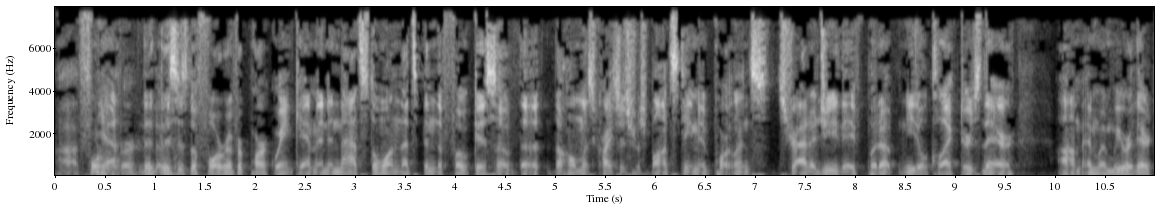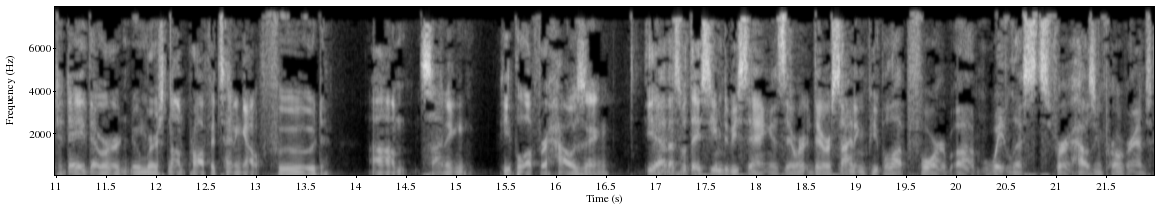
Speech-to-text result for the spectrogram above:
uh, Fore yeah, River. The, this is the Fore River Parkway encampment, and that's the one that's been the focus of the the homeless crisis response team in Portland's strategy. They've put up needle collectors there, um, and when we were there today, there were numerous nonprofits handing out food, um, signing people up for housing. Yeah, that's what they seem to be saying is they were they were signing people up for um, wait lists for housing programs,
